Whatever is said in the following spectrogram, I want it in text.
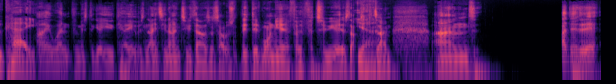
UK. I went for Mr. Gay UK. It was ninety nine two thousand. So I was they did one year for for two years. That was Yeah. the time, and I did it.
